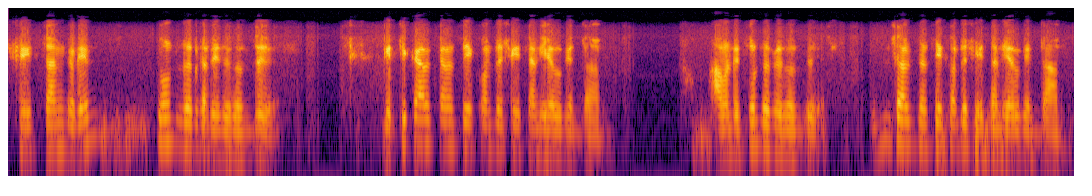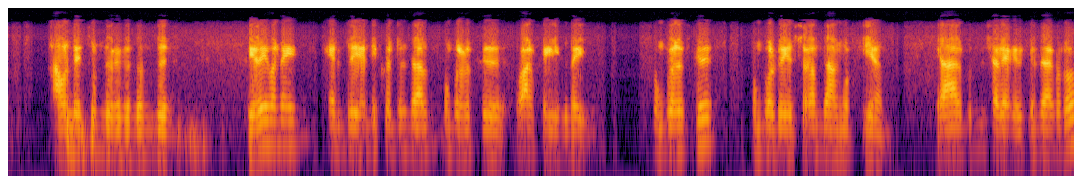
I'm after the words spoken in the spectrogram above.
சைத்தான்களின் தூண்டுதல்களிலிருந்து கெட்டிக்காரத்தனத்தை கொண்டு சைத்தான் ஏவுகின்றான். அவனுடைய தூண்டுதலிலிருந்து புத்திசாலித்தனத்தை கொண்டு சைத்தான் ஏவுகின்றான். அவனுடைய தூண்டுதலிலிருந்து இறைவனை என்று எண்ணிக்கொண்டிருந்தால் உங்களுக்கு வாழ்க்கை இல்லை. உங்களுக்கு உங்களுடைய சுகம்தான் முக்கியம். யார் புத்திசாலியாக இருக்கின்றார்களோ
